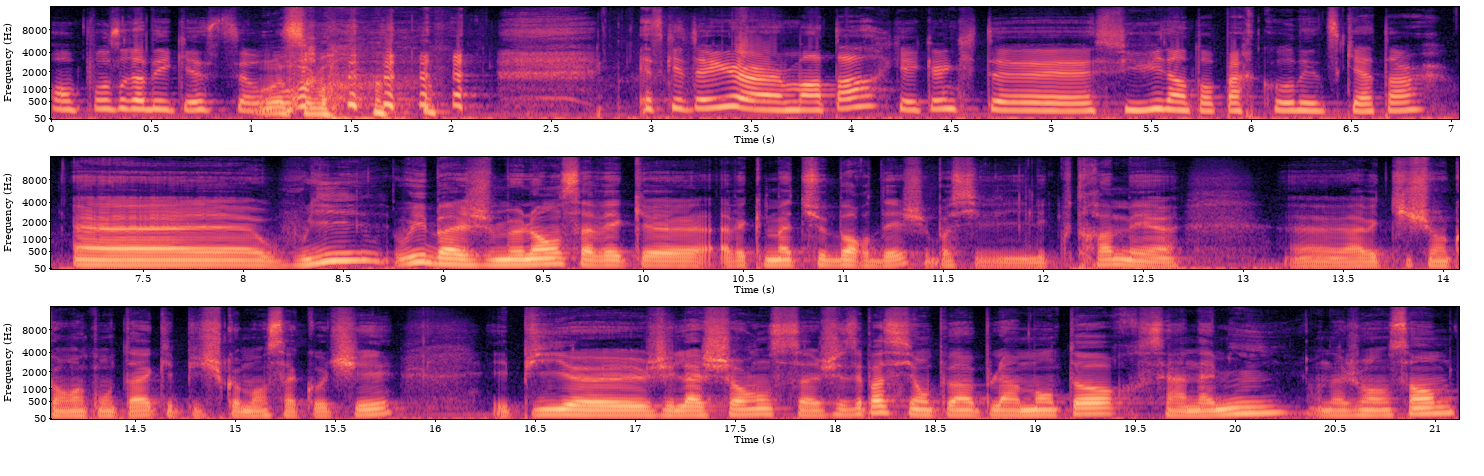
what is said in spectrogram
On posera des questions. Ouais, c'est bon. Est-ce que tu as eu un mentor, quelqu'un qui t'a suivi dans ton parcours d'éducateur? Euh, oui, oui, bah, je me lance avec, euh, avec Mathieu Bordet. Je sais pas s'il écoutera, mais euh, euh, avec qui je suis encore en contact. Et puis, je commence à coacher. Et puis, euh, j'ai la chance, je sais pas si on peut appeler un mentor, c'est un ami, on a joué ensemble.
